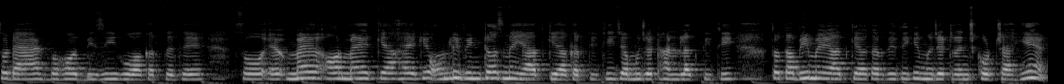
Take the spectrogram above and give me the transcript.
सो डैड बहुत बिज़ी हुआ करते थे। सो so, मैं और मैं क्या है कि ओनली विंटर्स में याद किया करती थी जब मुझे ठंड लगती थी। तो तभी मैं याद किया करती थी कि मुझे ट्रेंच कोट चाहिए।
